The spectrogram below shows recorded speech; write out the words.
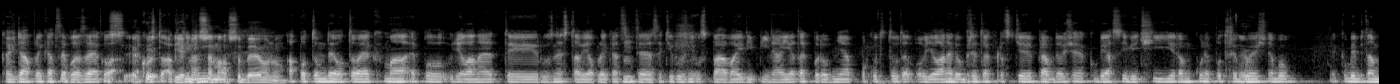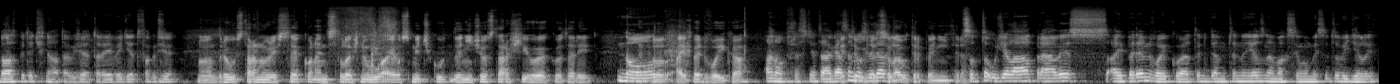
každá aplikace vleze jako, asi jako, jako to aktivní. jedna sama o sobě, jo, no. A potom jde o to, jak má Apple udělané ty různé stavy aplikací, Hmm. které se ti různě uspávají, vypínají a tak podobně. A pokud to udělané dobře, tak prostě je pravda, že jakoby asi větší ramku nepotřebuješ, nebo jakoby by tam byla zbytečná. Takže tady je vidět fakt, že No na druhou stranu, když se jako nainstaluješ novou iOS 8 do něčeho staršího, jako tady No. Apple iPad 2, ano, přesně tak. Já je jsem to už docela utrpení teda. co to udělá právě s iPadem 2. Já tady dám ten jas na maximum, jestli to viděli.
